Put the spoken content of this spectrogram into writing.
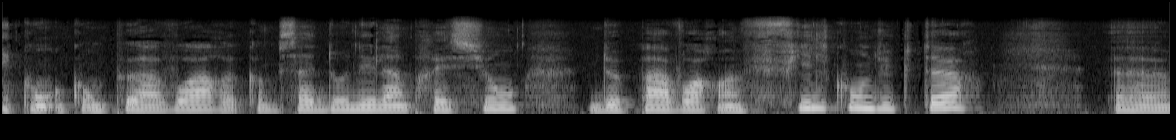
et qu'on peut avoir comme ça donner l'impression de pas avoir un fil conducteur. Euh,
